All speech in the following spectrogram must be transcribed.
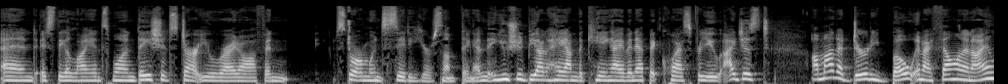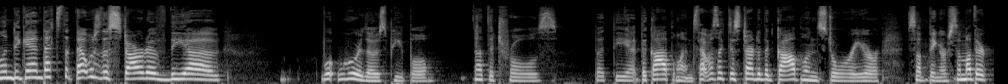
and it's the Alliance one, they should start you right off in Stormwind City or something. And you should be on, hey, I'm the king. I have an epic quest for you. I just, I'm on a dirty boat and I fell on an island again. That's the, that was the start of the, uh, wh- who are those people? Not the trolls. But the uh, the goblins that was like the start of the goblin story or something or some other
